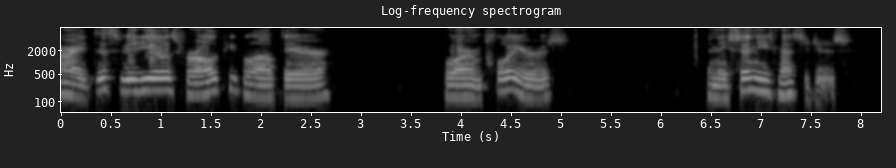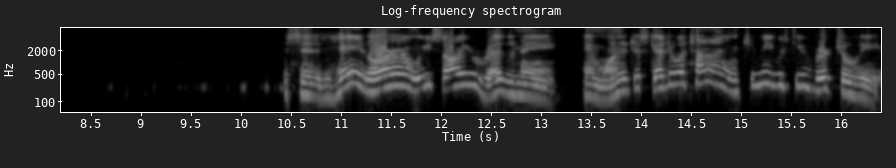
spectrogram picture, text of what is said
Alright, this video is for all the people out there who are employers and they send these messages. It says, Hey Laura, we saw your resume and wanted to schedule a time to meet with you virtually.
